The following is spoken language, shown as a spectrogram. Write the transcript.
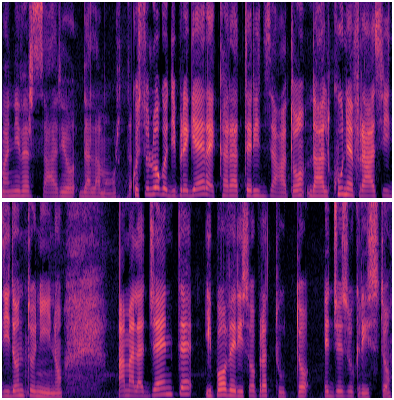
anniversario dalla morte. Questo luogo di preghiera è caratterizzato da alcune frasi di Don Tonino. Ama la gente, i poveri soprattutto e Gesù Cristo.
